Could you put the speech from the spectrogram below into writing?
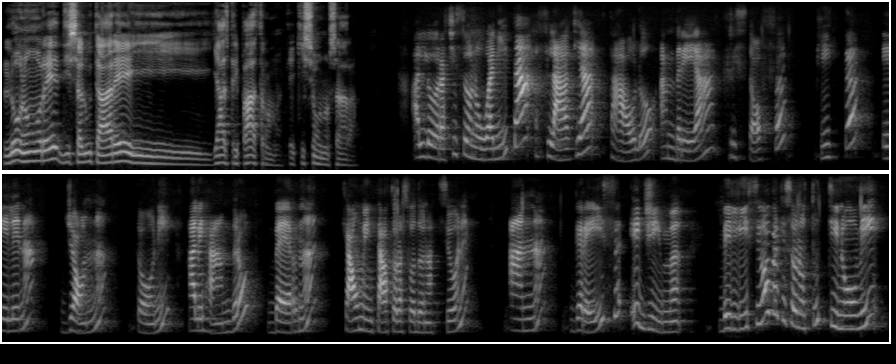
l'onore di salutare i- gli altri patron, che chi sono Sara? Allora, ci sono Juanita, Flavia, Paolo, Andrea, Christophe, Pete, Elena, John, Tony, Alejandro, Berna, che ha aumentato la sua donazione, Anna, Grace e Jim. Bellissimo perché sono tutti nomi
